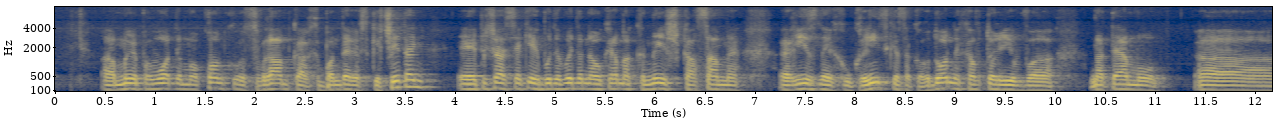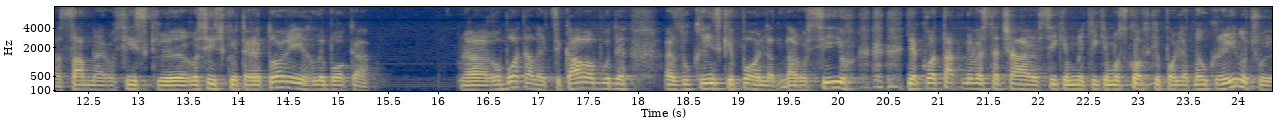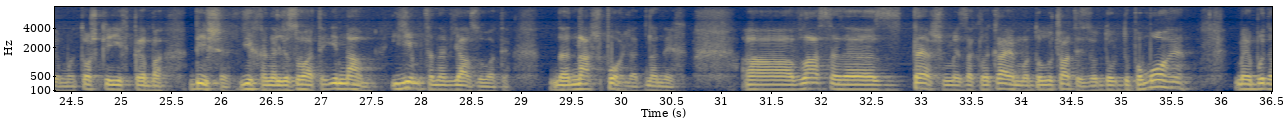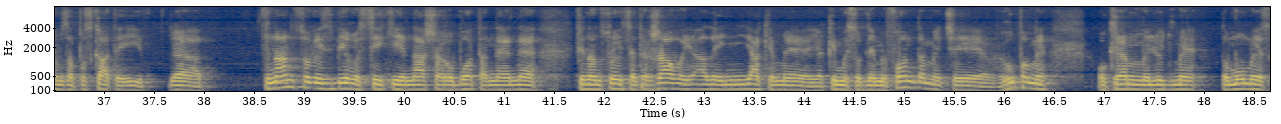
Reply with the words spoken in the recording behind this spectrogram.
ми проводимо конкурс в рамках бандерівських читань, е, під час яких буде видана окрема книжка саме різних українських закордонних авторів е, на тему е, саме російської, російської території глибока. Е, Робота, але цікава буде е, з український погляд на Росію, якого так не вистачає, оскільки ми тільки московський погляд на Україну чуємо. Трошки їх треба більше їх аналізувати і нам, і їм це нав'язувати, наш погляд на них. А, власне, е, теж ми закликаємо долучатись до, до допомоги. Ми будемо запускати і фінансовий збір, оскільки наша робота не, не фінансується державою, але ніякими якимись одними фондами чи групами, окремими людьми. Тому ми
